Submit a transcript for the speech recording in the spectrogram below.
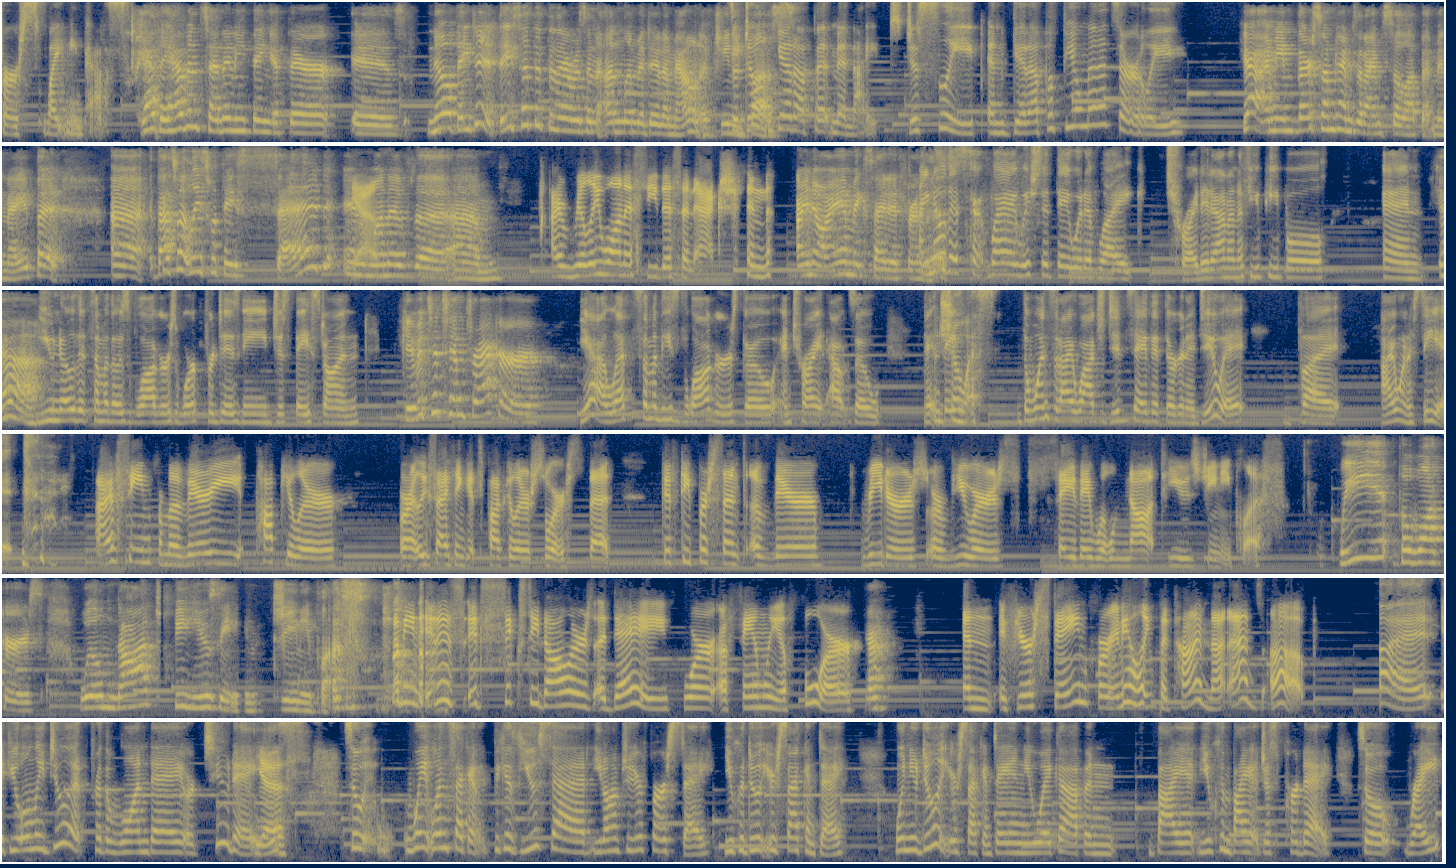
first Lightning Pass. Yeah, they haven't said anything if there is. No, they did. They said that there was an unlimited amount of Genie so don't Plus. get up at midnight. Just sleep and get up a few minutes early. Yeah, I mean, there's sometimes that I'm still up at midnight, but uh, that's at least what they said in Yeah. one of the. Um, I really want to see this in action. I know I am excited for. I know that's why I wish that they would have like tried it out on a few people. And Yeah, you know that some of those vloggers work for Disney just based on, give it to Tim Tracker. yeah, let some of these vloggers go and try it out. So And they- show us. the ones that I watched did say that they're going to do it, but I want to see it. I've seen from a very popular, or at least I think it's popular source, that 50% of their readers or viewers say they will not use Genie Plus. We, the walkers, will not be using Genie Plus. I mean, it is it's sixty dollars a day for a family of four, yeah, and if you're staying for any length of time, that adds up. But if you only do it for the one day or two days, Yes. So wait one second, because you said you don't have to do your first day. You could do it your second day. When you do it your second day and you wake up and buy it, you can buy it just per day. So right,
